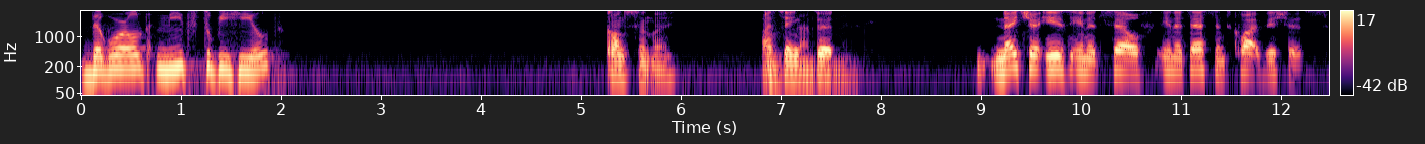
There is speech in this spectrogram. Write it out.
The world needs to be healed. constantly i think that constantemente. Nature is in itself, in its essence, quite vicious.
